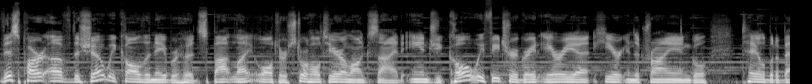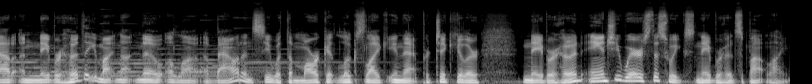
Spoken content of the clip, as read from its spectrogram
This part of the show we call the Neighborhood Spotlight. Walter Storholt here alongside Angie Cole. We feature a great area here in the Triangle, tell you a little bit about a neighborhood that you might not know a lot about, and see what the market looks like in that particular neighborhood. Angie, where's this week's Neighborhood Spotlight?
